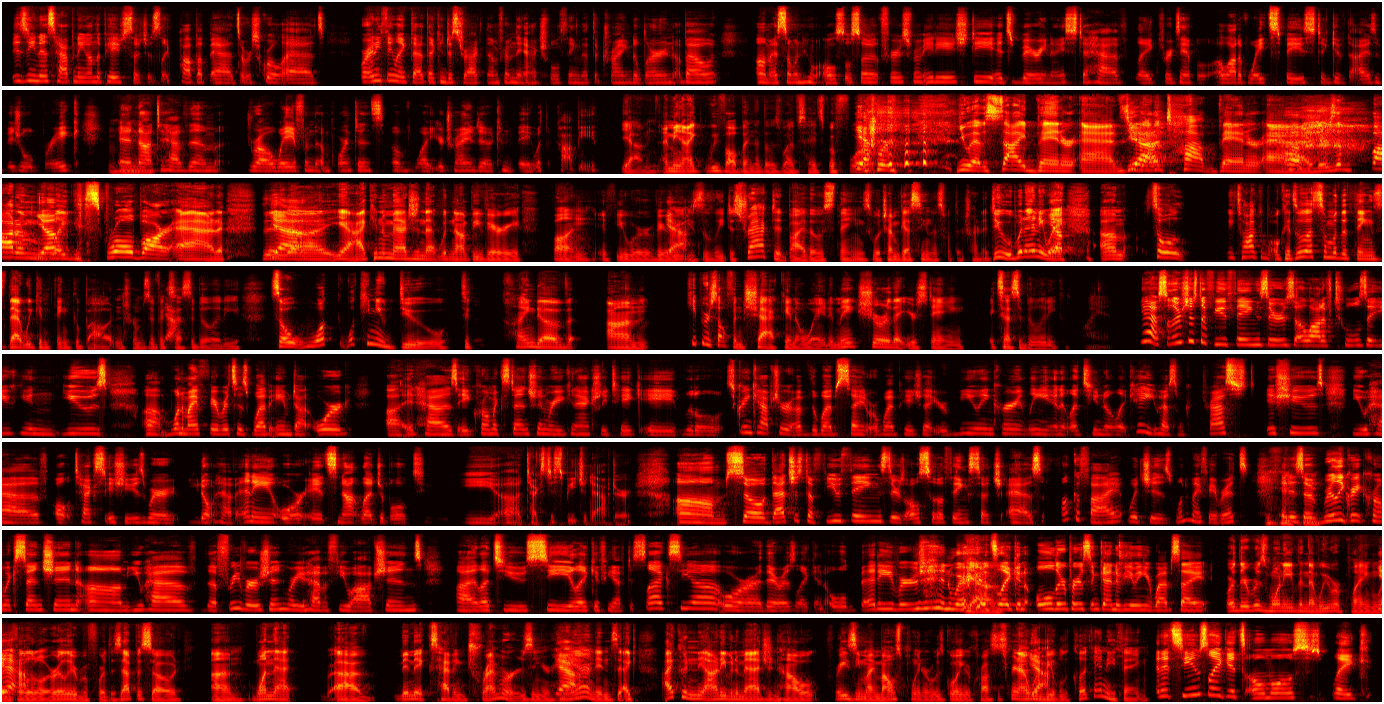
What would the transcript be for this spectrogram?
busyness happening on the page, such as like pop up ads or scroll ads or anything like that that can distract them from the actual thing that they're trying to learn about. Um, as someone who also suffers from ADHD, it's very nice to have, like, for example, a lot of white space to give the eyes a visual break Mhm. and not to have them draw away from the importance of what you're trying to convey with the copy. Yeah, I mean, I we've all been to those websites before. Yeah. you have side banner ads. You Yeah. got a top banner ad. There's a bottom Yep. like scroll bar ad. Yeah. uh, yeah. I can imagine that would not be very fun if you were very Yeah. easily distracted by those things, which I'm guessing that's what they're trying to do. But anyway, Yep. um, so we talked about okay, so that's some of the things that we can think about in terms of Yeah. accessibility. So what what can you do to kind of um keep yourself in check in a way to make sure that you're staying accessibility compliant. Yeah, so there's just a few things. There's a lot of tools that you can use. Um, one of my favorites is webaim.org. Uh, it has a Chrome extension where you can actually take a little screen capture of the website or web page that you're viewing currently, and it lets you know, like, hey, you have some contrast issues, you have alt text issues where you don't have any, or it's not legible to the uh, text to speech adapter. Um, so that's just a few things. There's also things such as Funkify, which is one of my favorites. It is a really great Chrome extension. Um, you have the free version where you have a few options. Uh, it lets you see like if you have dyslexia, or there was like an old Betty version where Yeah. it's like an older person kind of viewing your website. or there was one even that we were playing with Yeah. a little earlier before this episode. Um, one that uh, mimics having tremors in your Yeah. hand, and like I could not even imagine how crazy my mouse pointer was going across the screen. I wouldn't Yeah. be able to click anything. And it seems like it's almost like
